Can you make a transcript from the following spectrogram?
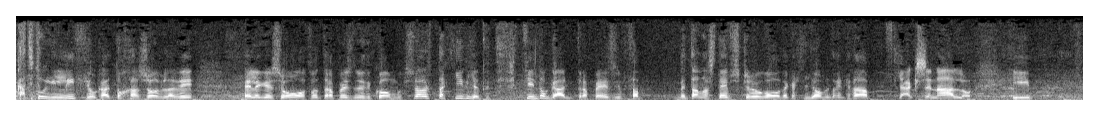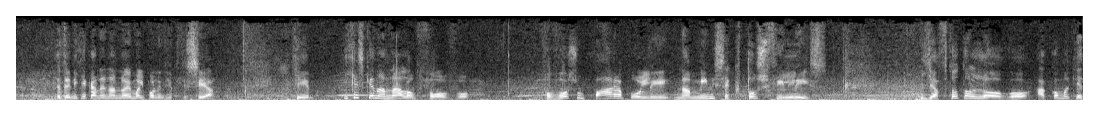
Κάτι το ηλίθιο, κάτι το χαζό. Δηλαδή, έλεγες: Ω, αυτό το τραπέζι είναι δικό μου. Και σου τα χέρια του. Τι τον κάνει το τραπέζι. Θα μεταναστεύσεις, ξέρω εγώ, 10 χιλιόμετρα και θα φτιάξεις ένα άλλο. Ή... Δεν είχε κανένα νόημα λοιπόν η διοκτησία. Και είχες και έναν άλλον φόβο. Φοβόσουν πάρα πολύ να μείνεις εκτός φυλής. Γι' αυτό τον λόγο, ακόμα και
